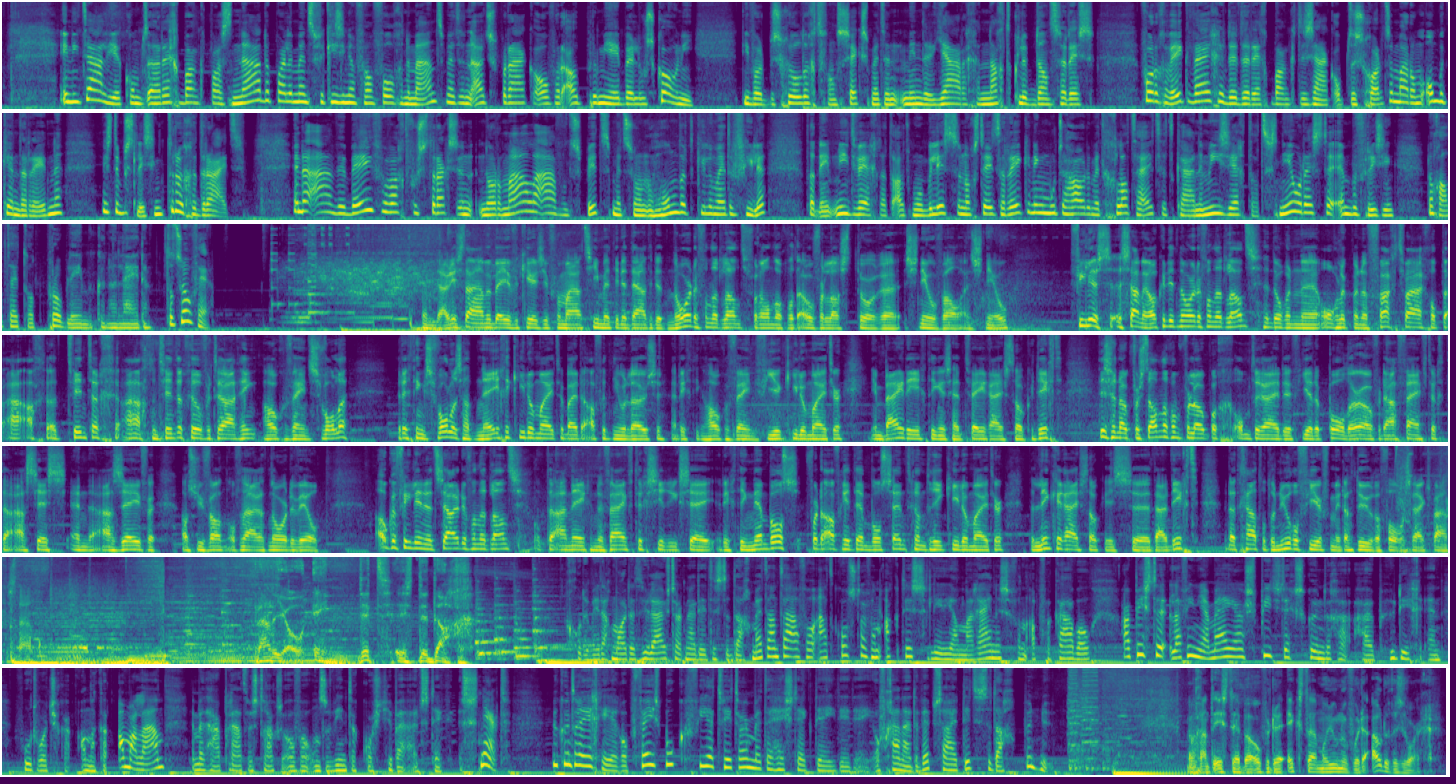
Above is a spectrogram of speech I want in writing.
In Italië komt een rechtbank pas na de parlementsverkiezingen van volgende maand... met een uitspraak over oud-premier Berlusconi. Die wordt beschuldigd van seks met een minderjarige nachtclubdanseres. Vorige week weigerde de rechtbank de zaak op te schorten... maar om onbekende redenen is de beslissing teruggedraaid. En de ANWB verwacht voor straks een normale avondspits... met zo'n 100 kilometer file. Dat neemt niet weg dat automobilisten nog steeds rekening moeten houden met gladheid. Het KNMI zegt dat sneeuwresten en bevriezing nog altijd tot problemen kunnen leiden. Tot zover. En daar is de ANWB Verkeersinformatie met inderdaad in het noorden van het land... vooral nog wat overlast door uh, sneeuwval en sneeuw. Files staan er ook in het noorden van het land. Door een uh, ongeluk met een vrachtwagen op de A28, A28 veel vertraging, Hogeveen-Zwolle. Richting Zwolle staat 9 kilometer bij de afrit Nieuw-Leuzen. En richting Hogeveen 4 kilometer. In beide richtingen zijn twee rijstroken dicht. Het is dan ook verstandig om voorlopig om te rijden via de polder... over de A50, de A6 en de A7 als u van of naar het noorden wil. Ook een file in het zuiden van het land. Op de A59 Zierikzee richting Den Bosch. Voor de afrit Den Bosch Centrum 3 kilometer. De linkerrijstrook is uh, daar dicht. En dat gaat tot een uur of vier vanmiddag duren volgens Rijkswaterstaat. Radio 1, dit is de dag. Goedemiddag, mooi dat u luistert naar Dit is de Dag. Met aan tafel Aad Koster van Actis, Lilian Marijnissen van Abfacabo... harpiste Lavinia Meijer, speechdeskundige Huip Hudig... en foodwatcher Anneke Ammerlaan. En met haar praten we straks over onze winterkostje bij uitstek Snert. U kunt reageren op Facebook, via Twitter met de hashtag DDD... of ga naar de website ditistedag.nu. We gaan het eerst hebben over de extra miljoenen voor de ouderenzorg.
